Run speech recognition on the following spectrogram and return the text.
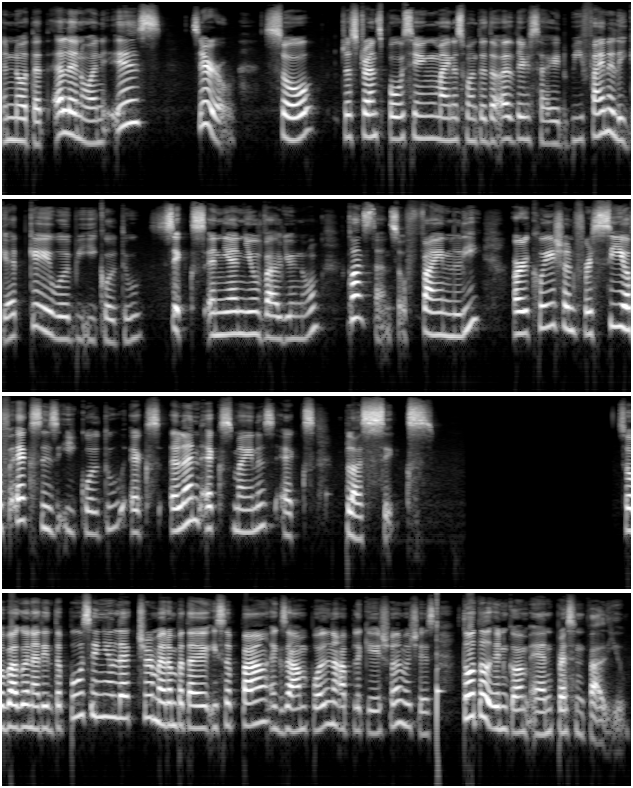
And note that ln 1 is 0. So, just transposing minus 1 to the other side, we finally get k will be equal to 6. And yan yung value ng constant. So, finally, our equation for c of x is equal to x ln x minus x plus 6. So, bago natin tapusin yung lecture, meron pa tayo isa pang example na application which is total income and present value.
